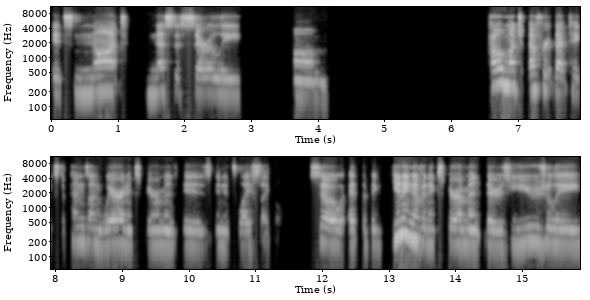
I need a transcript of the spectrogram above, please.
it's not necessarily um, how much effort that takes depends on where an experiment is in its life cycle. So at the beginning of an experiment, there's usually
